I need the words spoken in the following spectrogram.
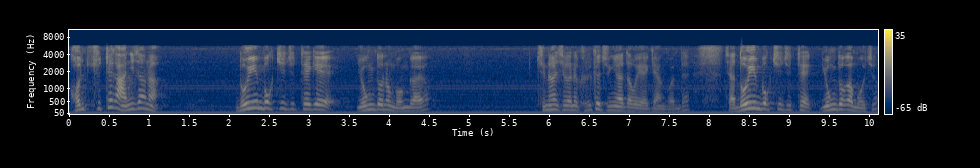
건주택 아니잖아. 노인복지주택의 용도는 뭔가요? 지난 시간에 그렇게 중요하다고 얘기한 건데. 자, 노인복지주택 용도가 뭐죠?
